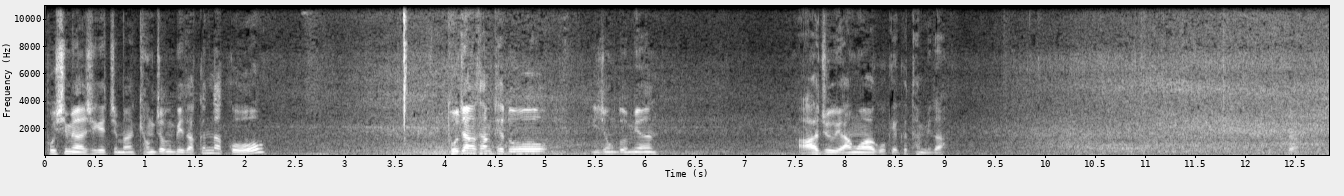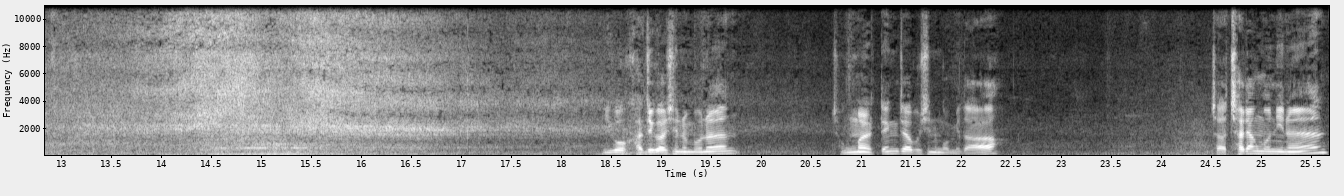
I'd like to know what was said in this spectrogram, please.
보시면 아시겠지만 경정비 다 끝났고 도장 상태도 이 정도면 아주 양호하고 깨끗합니다 자. 이거 가져가시는 분은 정말 땡 잡으시는 겁니다. 자, 차량 문의는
